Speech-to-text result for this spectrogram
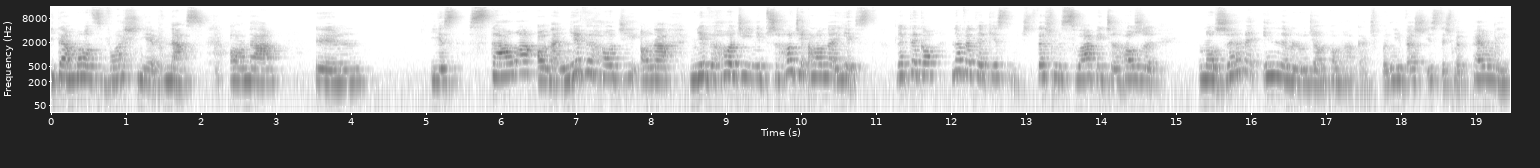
I ta moc właśnie w nas, ona ym, jest stała, ona nie wychodzi, ona nie wychodzi i nie przychodzi, ale ona jest. Dlatego nawet jak jest, jesteśmy słabi czy chorzy, możemy innym ludziom pomagać, ponieważ jesteśmy pełni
